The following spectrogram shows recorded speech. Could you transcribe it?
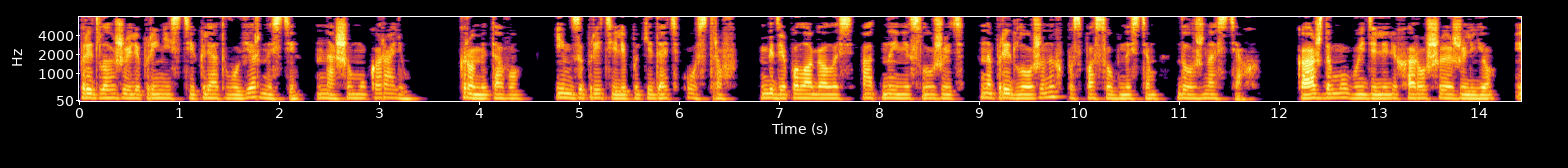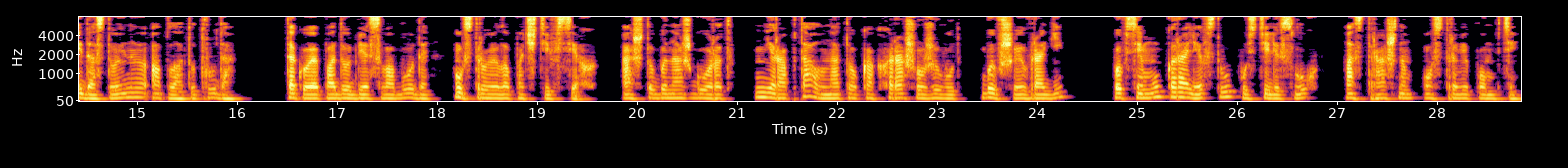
предложили принести клятву верности нашему королю. Кроме того, им запретили покидать остров, где полагалось отныне служить на предложенных по способностям должностях. Каждому выделили хорошее жилье и достойную оплату труда. Такое подобие свободы устроило почти всех. А чтобы наш город не роптал на то, как хорошо живут бывшие враги, по всему королевству пустили слух о страшном острове Помпти,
